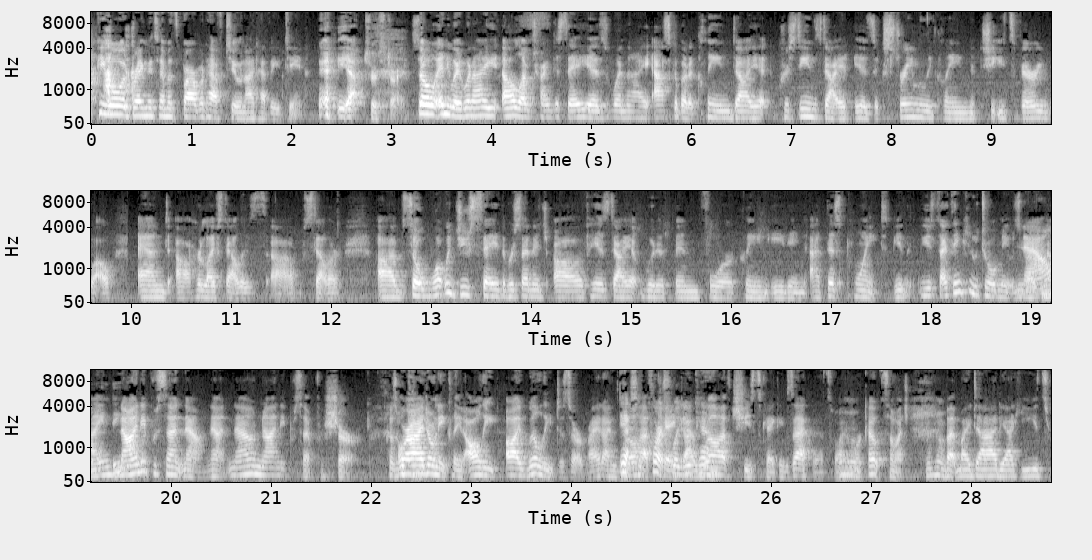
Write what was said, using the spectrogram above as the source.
People would bring the Timbits, Barb would have two, and I'd have 18. yeah. True story. So anyway, when I all I'm trying to say is when I ask about a clean diet, Christine's diet is extremely clean. She eats very well, and uh, her lifestyle is uh, stellar. Um, so, what would you say the percentage of his diet would have been for clean eating at this point? You, you, I think you told me it was Now, about ninety. percent now. now. Now, 90% for sure. Because where Okay. I don't eat clean, I'll eat. I will eat dessert, right? I will Yes, of have course. cake. Well, I will have cheesecake. Exactly. That's why Mhm. I work out so much. Mhm. But my dad, yeah, he eats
